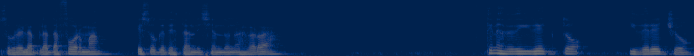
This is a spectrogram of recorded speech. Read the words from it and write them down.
sobre la plataforma, eso que te están diciendo no es verdad. Tienes de directo y derecho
